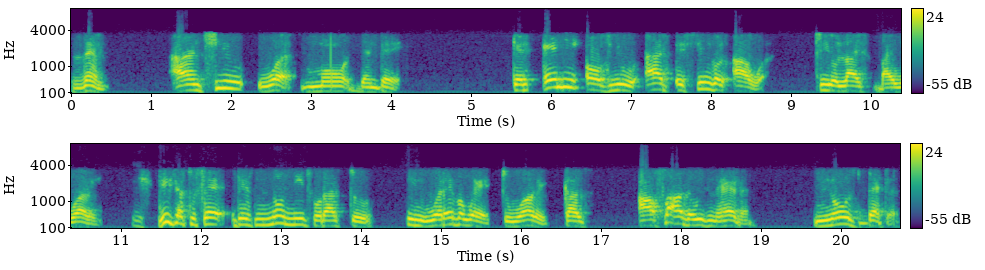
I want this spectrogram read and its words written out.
them. Aren't you worth more than they? Can any of you add a single hour to your life by worrying? This is to say there's no need for us to, in whatever way, to worry because our Father who is in heaven knows better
